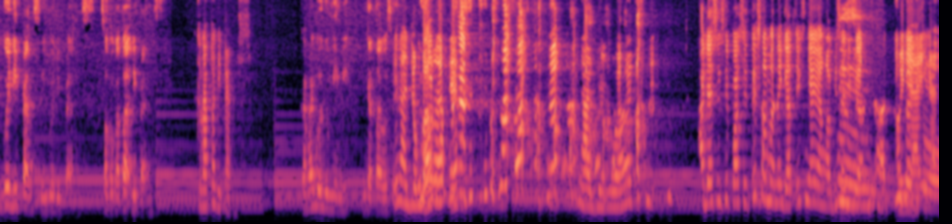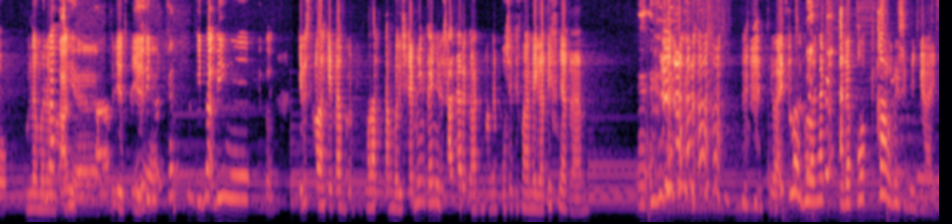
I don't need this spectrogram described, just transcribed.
gue depends sih, gue depends. Satu kata depends. kenapa depends? Karena gue Gemini, nggak tahu Ini sih. najong banget ya. najong banget sih. ada sisi positif sama negatifnya yang nggak bisa Hmm. dibilang jahat Oh, juga iya, gitu iya. loh Bener-bener. Iya kan? Iya. Setuju, setuju. Jadi Iya, kan tidak bingung gitu Jadi setelah kita berbicara tentang body shaming, kayaknya jadi sadar kan mana positif mana negatifnya kan. Gila, itulah gunanya ada podcast di sini guys.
